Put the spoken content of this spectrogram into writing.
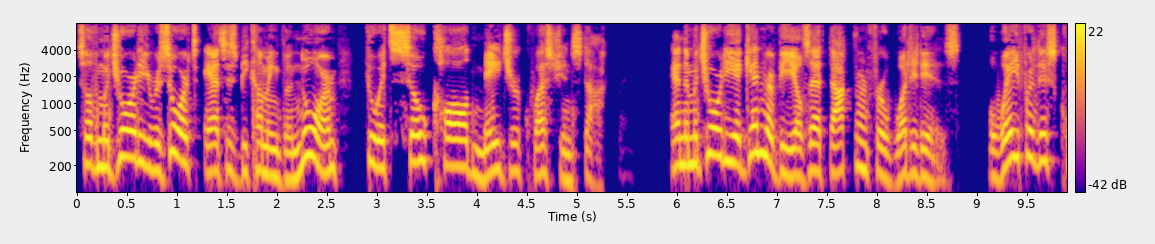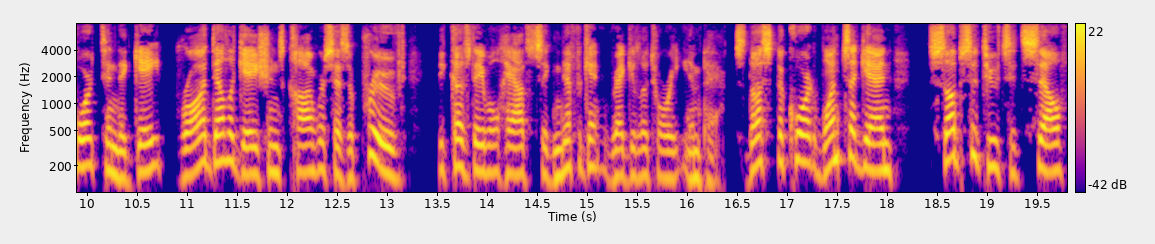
So the majority resorts, as is becoming the norm, to its so called major questions doctrine. And the majority again reveals that doctrine for what it is a way for this court to negate broad delegations Congress has approved because they will have significant regulatory impacts. Thus, the court once again substitutes itself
